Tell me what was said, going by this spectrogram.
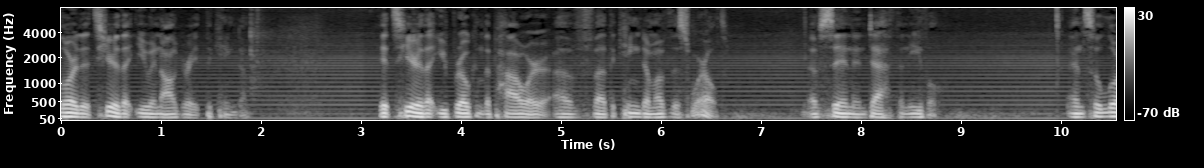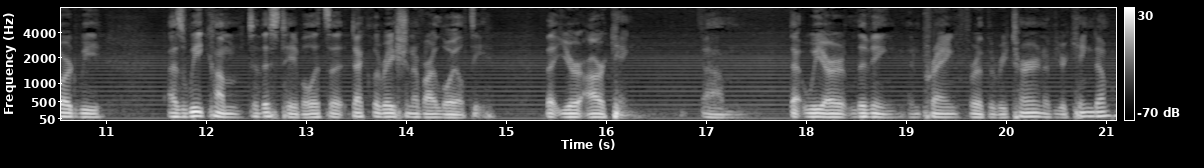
Lord, it's here that you inaugurate the kingdom. It's here that you've broken the power of uh, the kingdom of this world, of sin and death and evil. And so, Lord, we, as we come to this table, it's a declaration of our loyalty that you're our king. Um, that we are living and praying for the return of your kingdom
